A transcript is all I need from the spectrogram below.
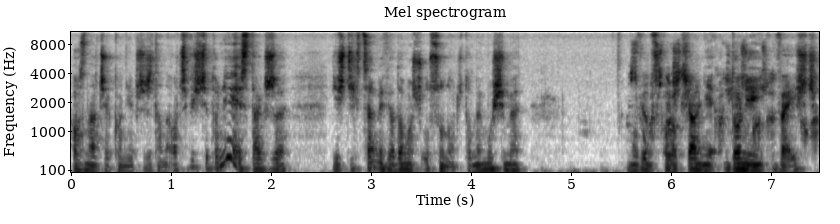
Oznacz jako nieprzeczytane. Oczywiście to nie jest tak, że jeśli chcemy wiadomość usunąć, to my musimy, mówiąc kolokwialnie, do niej wejść.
